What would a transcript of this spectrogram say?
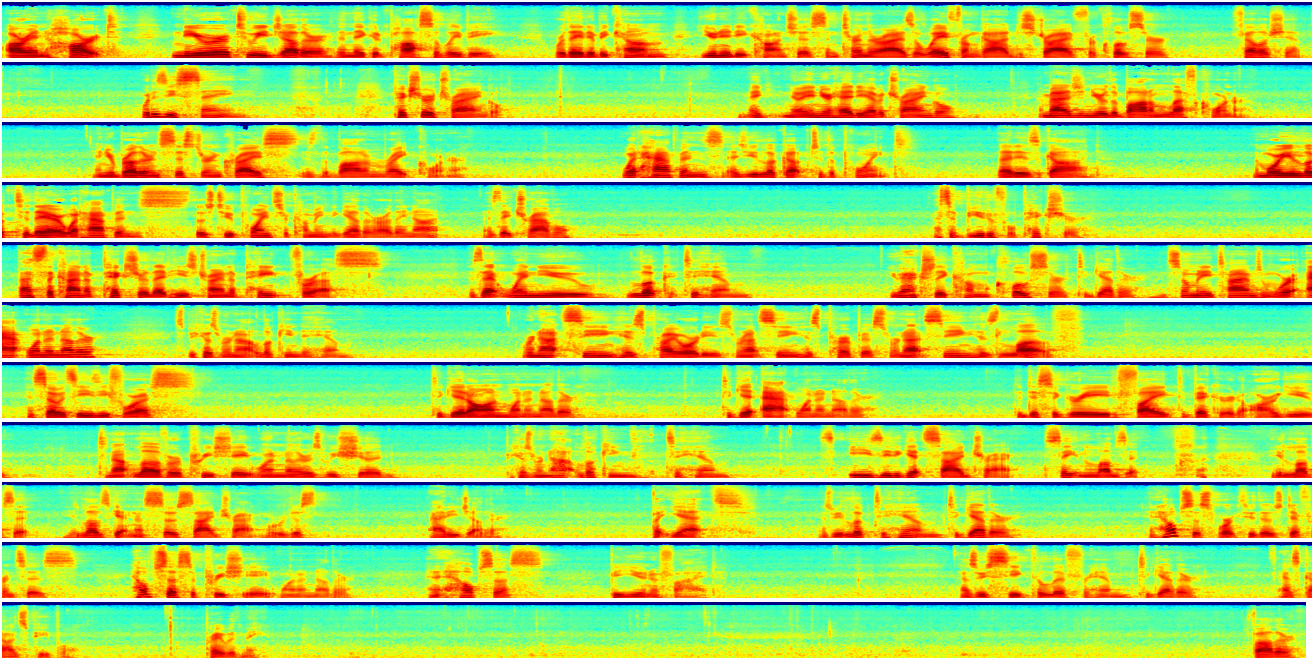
are in heart nearer to each other than they could possibly be, were they to become unity conscious and turn their eyes away from God to strive for closer fellowship. What is he saying? Picture a triangle. Make, you know, in your head, you have a triangle. Imagine you're the bottom left corner, and your brother and sister in Christ is the bottom right corner. What happens as you look up to the point that is God? The more you look to there, what happens? Those two points are coming together, are they not, as they travel? That's a beautiful picture. That's the kind of picture that he's trying to paint for us. Is that when you look to him, you actually come closer together. And so many times when we're at one another, it's because we're not looking to him. We're not seeing his priorities. We're not seeing his purpose. We're not seeing his love. And so it's easy for us to get on one another, to get at one another, to disagree, to fight, to bicker, to argue, to not love or appreciate one another as we should, because we're not looking to Him. It's easy to get sidetracked. Satan loves it. he loves it. He loves getting us so sidetracked we're just at each other. But yet, as we look to Him together, it helps us work through those differences helps us appreciate one another, and it helps us be unified as we seek to live for Him together as God's people. Pray with me. Father,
